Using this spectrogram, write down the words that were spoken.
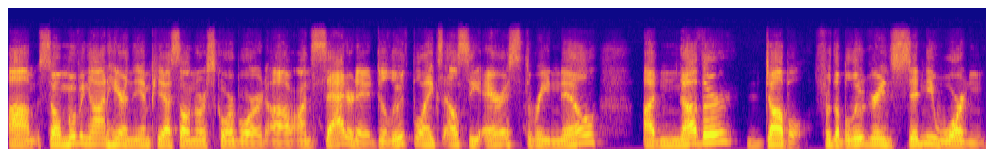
Um, so moving on here in the NPSL North scoreboard uh, on Saturday, Duluth Blanks LC Aris 3 0. Another double for the Blue Green Sydney Warden.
